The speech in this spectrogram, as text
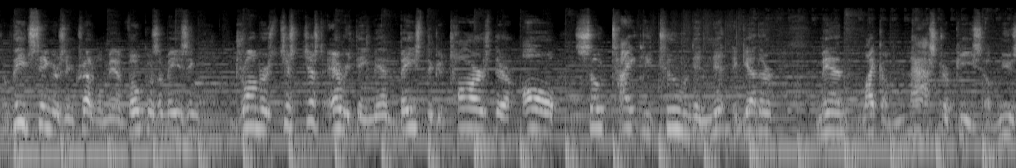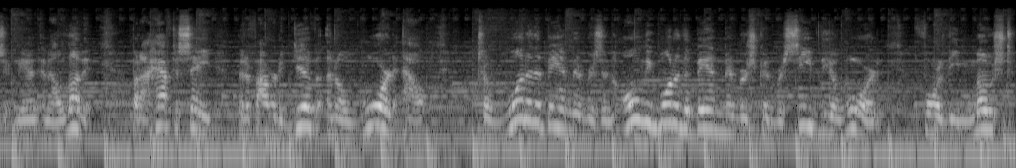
the lead singer is incredible, man. Vocals amazing, drummers, just just everything, man. Bass, the guitars, they're all so tightly tuned and knit together, man, like a masterpiece of music, man. And I love it. But I have to say that if I were to give an award out to one of the band members, and only one of the band members could receive the award for the most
